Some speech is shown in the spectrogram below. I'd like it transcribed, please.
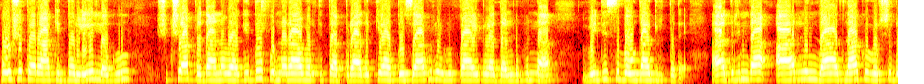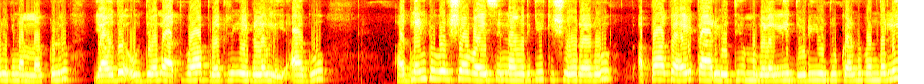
ಪೋಷಕರಾಗಿದ್ದಲ್ಲಿ ಲಘು ಶಿಕ್ಷಾ ಪ್ರದಾನವಾಗಿದ್ದು ಪುನರಾವರ್ತಿತ ಅಪರಾಧಕ್ಕೆ ಹತ್ತು ಸಾವಿರ ರೂಪಾಯಿಗಳ ದಂಡವನ್ನ ವಿಧಿಸಬಹುದಾಗಿರುತ್ತದೆ. ಆದ್ದರಿಂದ ಆರರಿಂದ ಹದಿನಾಲ್ಕು ವರ್ಷದೊಳಗಿನ ಮಕ್ಕಳು ಯಾವುದೇ ಉದ್ಯೋಗ ಅಥವಾ ಪ್ರಕ್ರಿಯೆಗಳಲ್ಲಿ ಹಾಗೂ ಹದಿನೆಂಟು ವರ್ಷ ವಯಸ್ಸಿನವರಿಗೆ ಕಿಶೋರರು ಅಪಾಯಕಾರಿ ಉದ್ಯಮಗಳಲ್ಲಿ ದುಡಿಯುವುದು ಕಂಡುಬಂದಲ್ಲಿ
